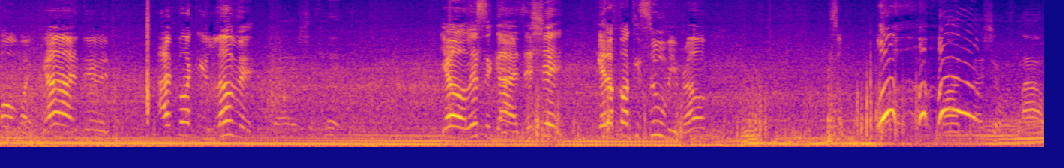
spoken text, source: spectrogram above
Oh my god, dude. I fucking love it. Yeah, it's just lit. Yo, listen, guys, this shit. Get a fucking Subi, bro. So, that shit was loud.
